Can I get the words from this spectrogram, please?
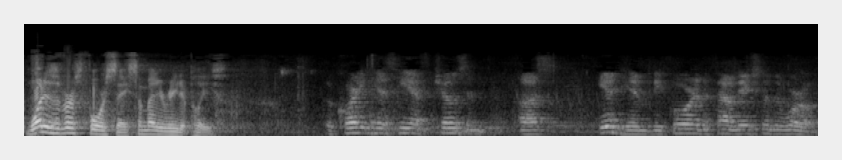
What does verse 4 say? Somebody read it, please. According as he hath chosen us in him before the foundation of the world,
